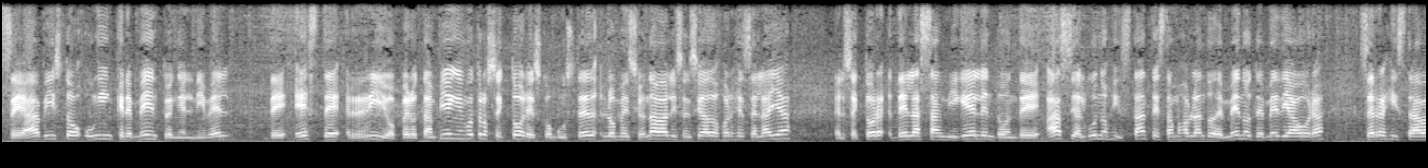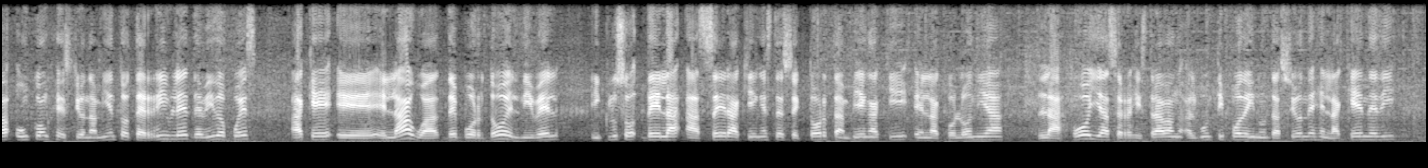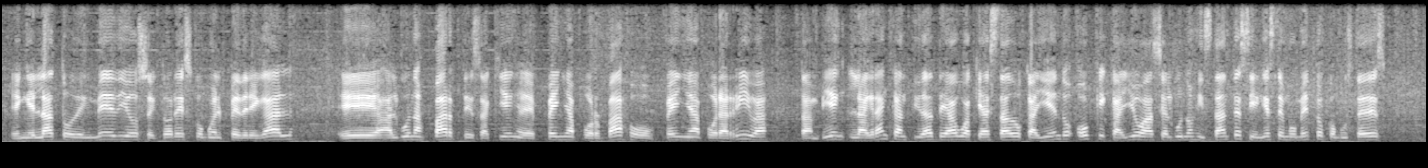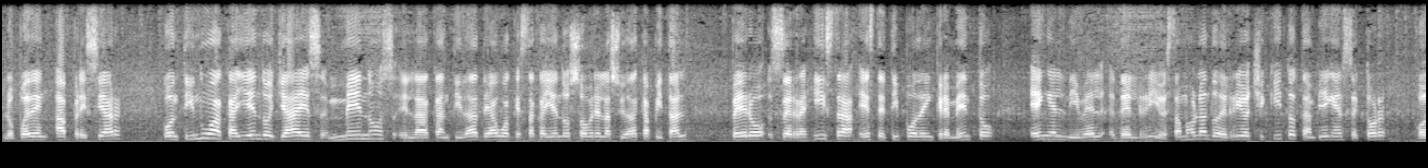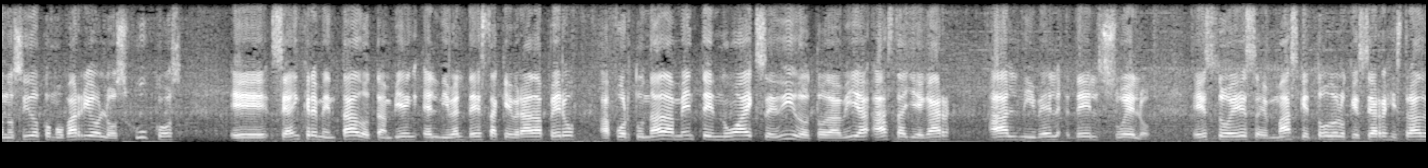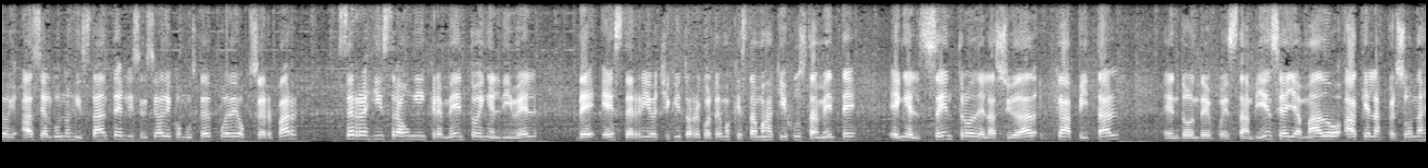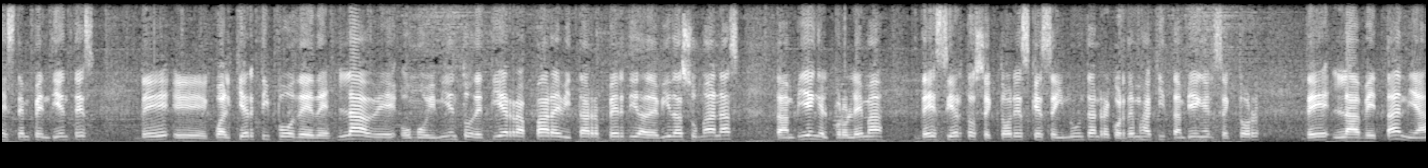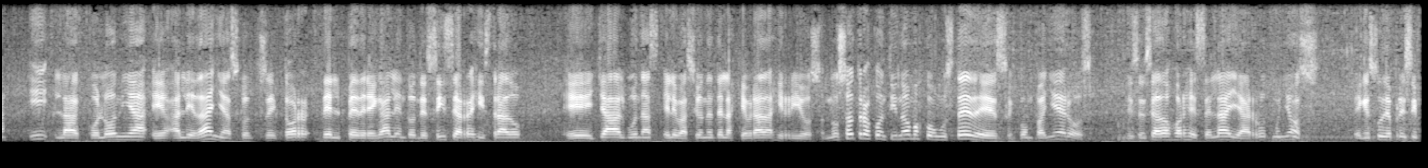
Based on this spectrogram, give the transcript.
se ha visto un incremento en el nivel de este río, pero también en otros sectores, como usted lo mencionaba, licenciado Jorge Zelaya, el sector de la San Miguel, en donde hace algunos instantes, estamos hablando de menos de media hora, se registraba un congestionamiento terrible debido pues a que eh, el agua desbordó el nivel incluso de la acera aquí en este sector, también aquí en la colonia La Joya. Se registraban algún tipo de inundaciones en la Kennedy, en el Lato de en medio, sectores como el Pedregal, eh, algunas partes aquí en eh, Peña por bajo, Peña por arriba, también la gran cantidad de agua que ha estado cayendo o que cayó hace algunos instantes y en este momento, como ustedes lo pueden apreciar, continúa cayendo, ya es menos eh, la cantidad de agua que está cayendo sobre la ciudad capital, pero se registra este tipo de incremento en el nivel del río. Estamos hablando del río Chiquito, también el sector conocido como barrio Los Jucos, eh, se ha incrementado también el nivel de esta quebrada, pero afortunadamente no ha excedido todavía hasta llegar al nivel del suelo. Esto es eh, más que todo lo que se ha registrado hace algunos instantes, licenciado, y como usted puede observar, se registra un incremento en el nivel de este río chiquito. Recordemos que estamos aquí justamente en el centro de la ciudad capital, en donde pues también se ha llamado a que las personas estén pendientes de eh, cualquier tipo de deslave o movimiento de tierra para evitar pérdida de vidas humanas. También el problema de ciertos sectores que se inundan. Recordemos aquí también el sector de la Betania y la colonia eh, aledañas, el sector del Pedregal, en donde sí se ha registrado eh, ya algunas elevaciones de las quebradas y ríos. Nosotros continuamos con ustedes, compañeros, licenciado Jorge Zelaya, Ruth Muñoz, en estudio principal.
